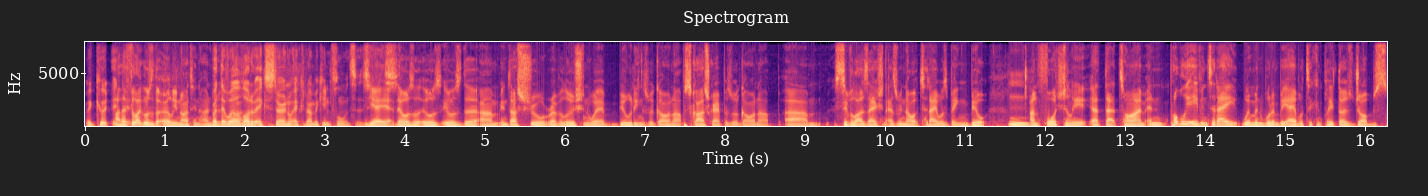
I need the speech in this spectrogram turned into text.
It could, I feel like it was the early 1900s. but there were a lot of external economic influences. Yeah, yes. yeah. There was a, it was it was the um, industrial revolution where buildings were going up, skyscrapers were going up, um, civilization as we know it today was being built. Unfortunately, at that time, and probably even today, women wouldn't be able to complete those jobs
